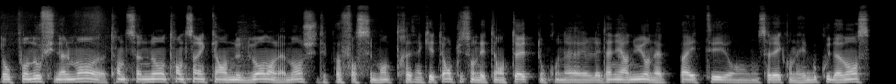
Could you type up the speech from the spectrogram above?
Donc pour nous, finalement, 35, 35 40 nœuds de vent dans la Manche, c'était pas forcément très inquiétant. En plus, on était en tête, donc on a, la dernière nuit, on n'a pas été, savait qu'on avait beaucoup d'avance,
